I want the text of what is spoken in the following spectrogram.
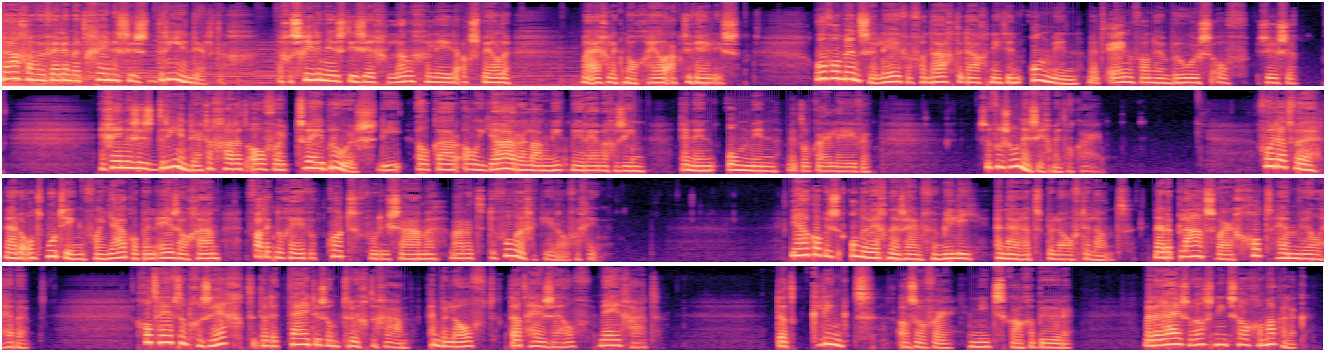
Vandaag gaan we verder met Genesis 33. Een geschiedenis die zich lang geleden afspeelde, maar eigenlijk nog heel actueel is. Hoeveel mensen leven vandaag de dag niet in onmin met een van hun broers of zussen? In Genesis 33 gaat het over twee broers die elkaar al jarenlang niet meer hebben gezien en in onmin met elkaar leven. Ze verzoenen zich met elkaar. Voordat we naar de ontmoeting van Jacob en Esau gaan, vat ik nog even kort voor u samen waar het de vorige keer over ging. Jacob is onderweg naar zijn familie en naar het beloofde land, naar de plaats waar God hem wil hebben. God heeft hem gezegd dat het tijd is om terug te gaan en belooft dat hij zelf meegaat. Dat klinkt alsof er niets kan gebeuren, maar de reis was niet zo gemakkelijk.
